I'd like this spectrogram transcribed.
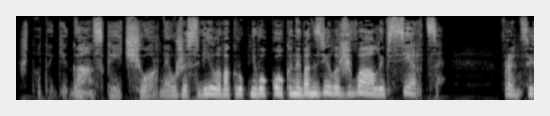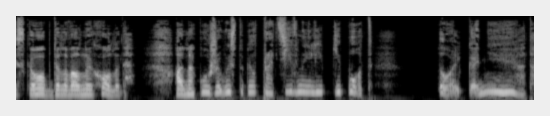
Что-то гигантское и черное уже свило вокруг него кокон и вонзило жвалы в сердце. Франциска обдала волной холода а на коже выступил противный липкий пот. Только не это.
